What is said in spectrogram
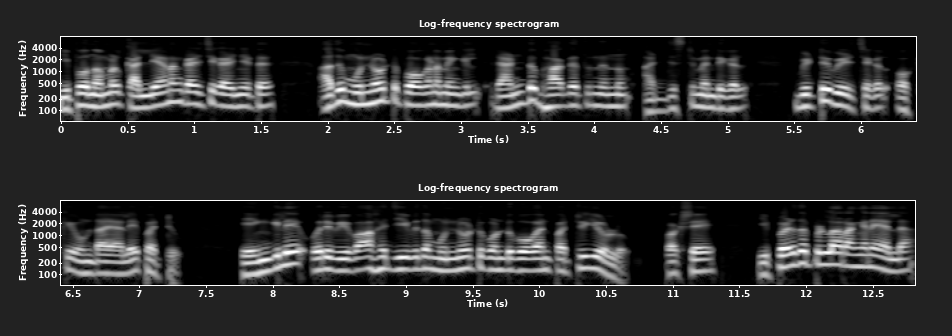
ഇപ്പോൾ നമ്മൾ കല്യാണം കഴിച്ചു കഴിഞ്ഞിട്ട് അത് മുന്നോട്ട് പോകണമെങ്കിൽ രണ്ടു ഭാഗത്തു നിന്നും അഡ്ജസ്റ്റ്മെന്റുകൾ വിട്ടുവീഴ്ചകൾ ഒക്കെ ഉണ്ടായാലേ പറ്റൂ. എങ്കിലേ ഒരു വിവാഹ ജീവിതം മുന്നോട്ട് കൊണ്ടുപോകാൻ പറ്റുകയുള്ളൂ. പക്ഷേ ഇപ്പോഴത്തെ പിള്ളേർ അങ്ങനെയല്ല.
